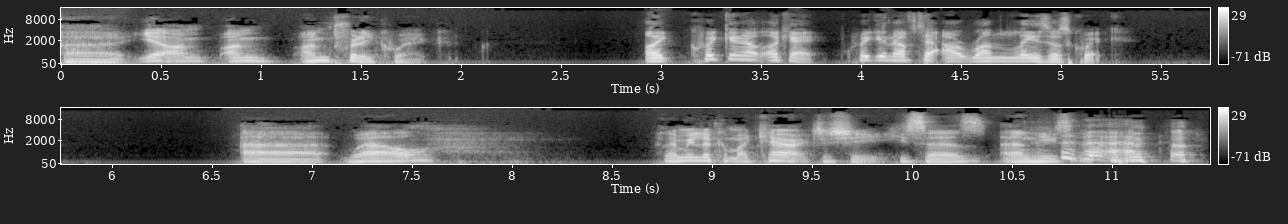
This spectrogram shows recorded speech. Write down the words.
uh, yeah, I'm, I'm, I'm pretty quick. Like, quick enough, okay, quick enough to outrun lasers quick. Uh, well, let me look at my character sheet, he says, and he's,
